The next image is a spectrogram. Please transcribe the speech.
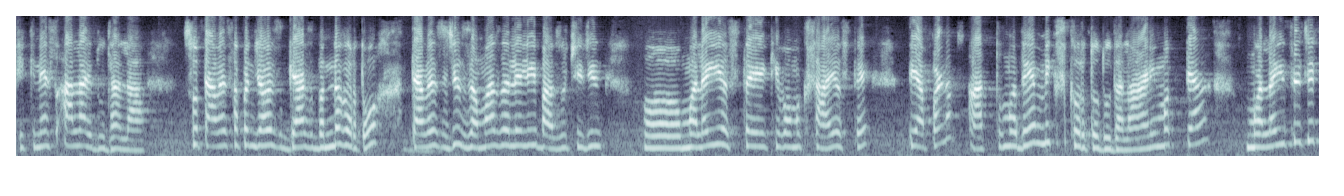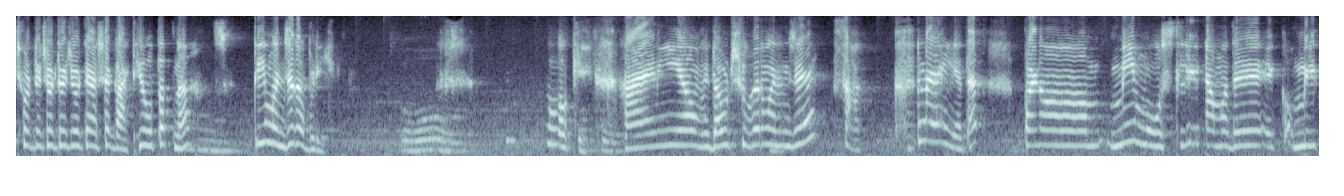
थिकनेस आलाय दुधाला. सो त्यावेळेस आपण ज्यावेळेस गॅस बंद करतो त्यावेळेस जी जमा झालेली बाजूची जी मलाई असते किंवा मग साय असते ती आपण आतमध्ये मिक्स करतो दुधाला. आणि मग त्या मलाईचे जे छोटे छोटे छोटे अशा गाठी होतात ना ती म्हणजे रबडी. ओके आणि विदाऊट शुगर म्हणजे साखर नाही येतात पण मी मोस्टली त्यामध्ये एक मिल्क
